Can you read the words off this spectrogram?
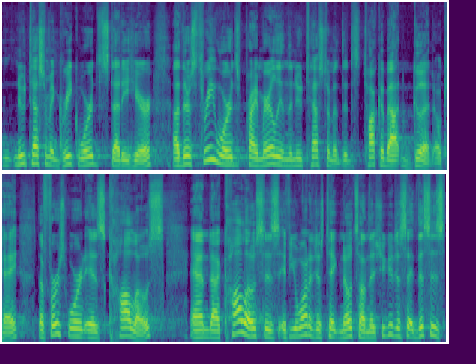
New Testament Greek word study here. Uh, there's three words primarily in the New Testament that talk about good, okay? The first word is kalos. And uh, kalos is, if you want to just take notes on this, you could just say, this is,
